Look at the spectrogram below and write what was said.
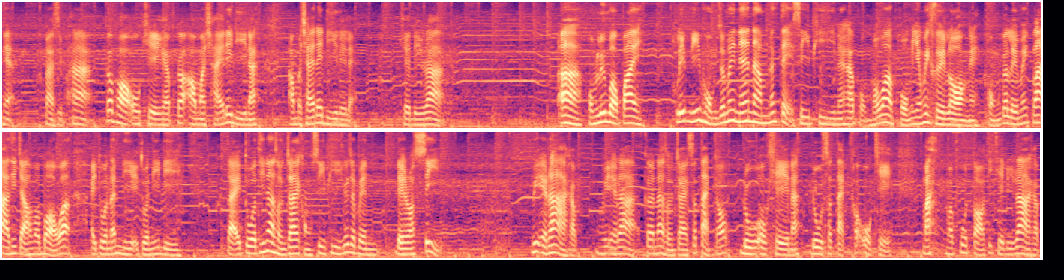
เนี่ย85 ก็พอโอเคครับ ก็เอามาใช้ได้ดีนะ เอามาใช้ได้ดีเลยแหละเคดีราอ่า ผมลืมบอกไปคลิปนี้ผมจะไม่แนะนำนักเตะ CP นะครับผมเพราะว่าผมยังไม่เคยลองไง ผมก็เลยไม่กล้าที่จะเอามาบอกว่าไอตัวนั้นดีไอตัวนี้ดี แต่ไอตัวที่น่าสนใจของ CP ก็จะเป็นเดรอสซี่วิเอราครับวิเอราก็น่าสนใจสแตทเขาดูโอเคนะ ดูสแตทเขาโอเค มา มาพูดต่อที่เคดีราครับ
